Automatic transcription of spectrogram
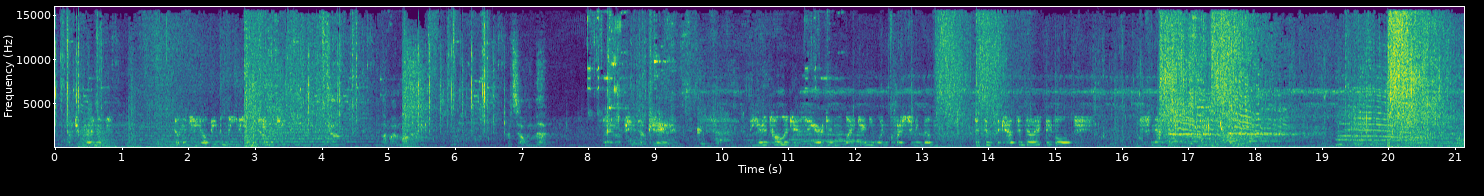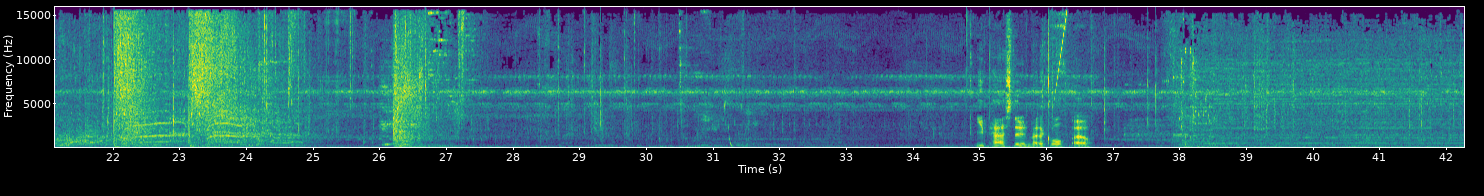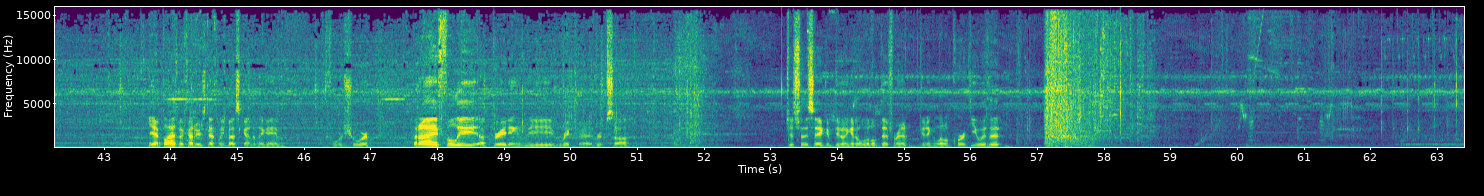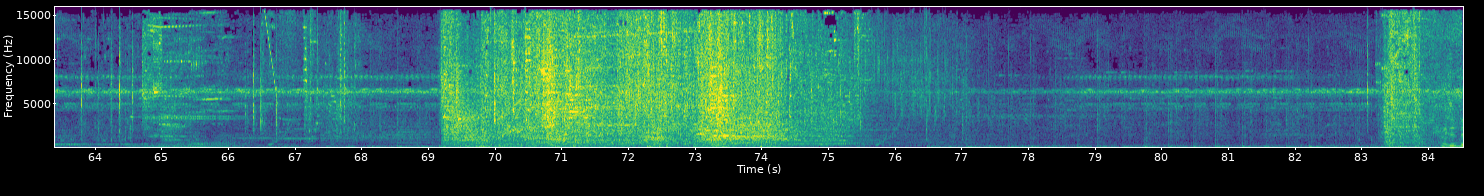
You passed it in medical? Oh. Yeah, Plasma Cutter is definitely best gun in the game, for sure. But I fully upgrading the Rip, uh, Ripsaw. Just for the sake of doing it a little different, getting a little quirky with it.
